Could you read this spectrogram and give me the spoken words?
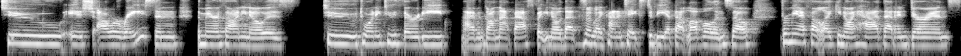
two ish hour race and the marathon, you know, is 220, 230. I haven't gone that fast, but you know, that's what it kind of takes to be at that level. And so for me, I felt like, you know, I had that endurance,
